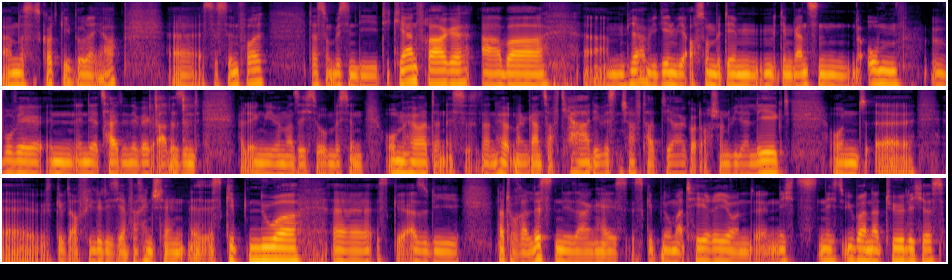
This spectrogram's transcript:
ähm, dass es Gott gibt oder ja, äh, ist es sinnvoll? Das ist so ein bisschen die, die Kernfrage, aber ähm, ja, wie gehen wir auch so mit dem, mit dem Ganzen um, wo wir in, in der Zeit, in der wir gerade sind? Weil irgendwie, wenn man sich so ein bisschen umhört, dann, ist es, dann hört man ganz oft, ja, die Wissenschaft hat ja Gott auch schon widerlegt und äh, äh, es gibt auch viele, die sich einfach hinstellen, es, es gibt nur, äh, es, also die Naturalisten, die sagen, hey, es, es gibt nur Materie und äh, nichts, nichts Übernatürliches,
